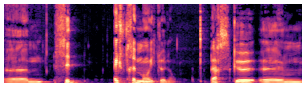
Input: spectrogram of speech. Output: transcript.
Euh, c'est extrêmement étonnant parce que euh,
